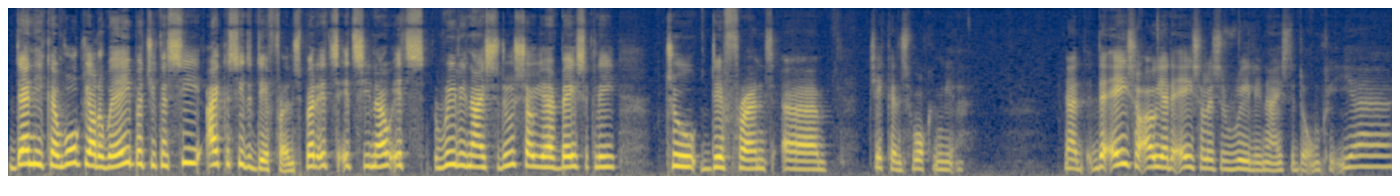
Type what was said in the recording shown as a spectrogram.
then he can walk the other way, but you can see, I can see the difference. But it's, it's you know, it's really nice to do. So you have basically two different um, chickens walking. Yeah, the ezel, oh yeah, the ezel is really nice, the donkey. Yeah,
